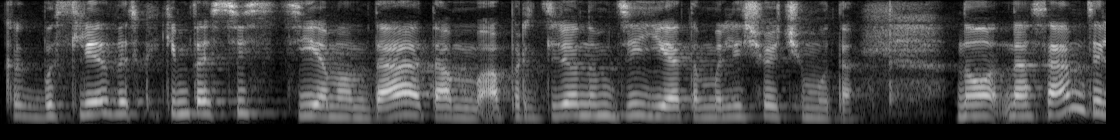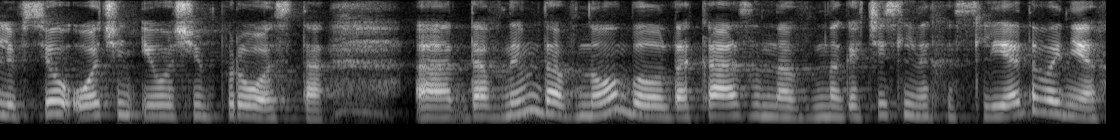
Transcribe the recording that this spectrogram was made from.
как бы следовать каким-то системам, да, там определенным диетам или еще чему-то. Но на самом деле все очень и очень просто. Э, давным-давно было доказано в многочисленных исследованиях,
